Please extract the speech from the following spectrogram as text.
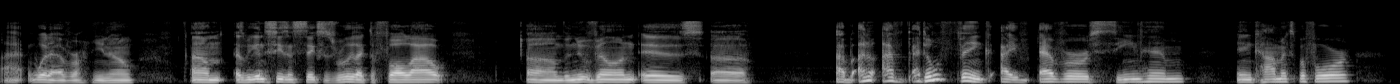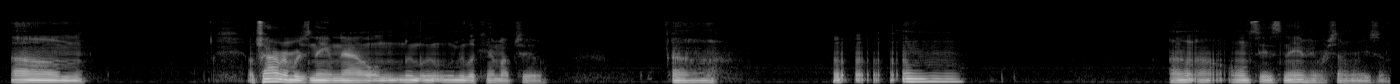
uh, whatever, you know. Um, as we get into season six, it's really like the fallout. Um, the new villain is uh, I, I don't I've, I don't think I've ever seen him in comics before. Um, I'm trying to remember his name now. Let me, let me look him up too. Uh, uh, uh, uh, uh I don't. I don't see his name here for some reason.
